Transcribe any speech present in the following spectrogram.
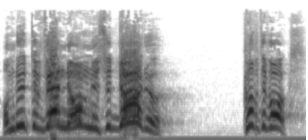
Om du inte vänder om nu så dör du! Kom tillbaks!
